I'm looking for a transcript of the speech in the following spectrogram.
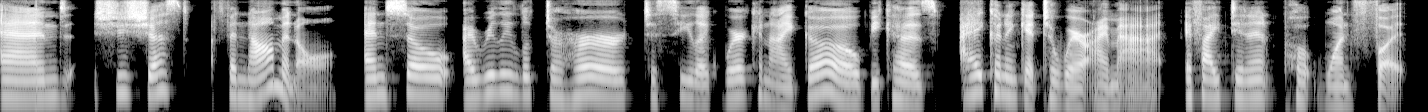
And she's just phenomenal. And so I really look to her to see like where can I go because I couldn't get to where I'm at if I didn't put one foot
